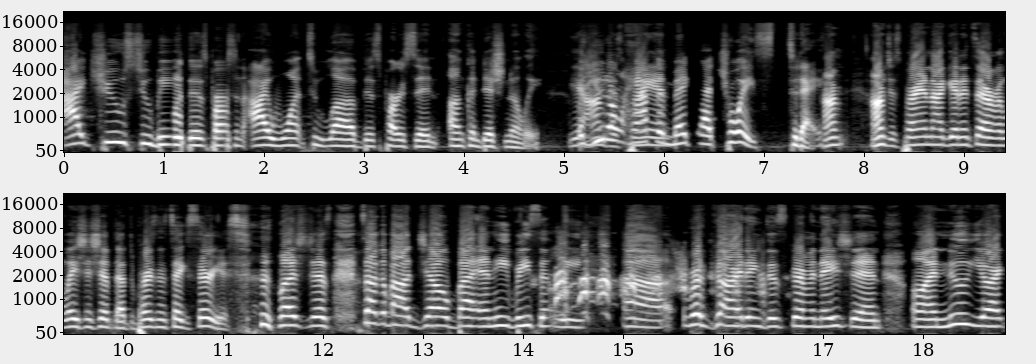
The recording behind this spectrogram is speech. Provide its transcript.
I choose to be with this person. I want to love this person unconditionally. Yeah, but you I'm don't have to make that choice today. I'm I'm just praying I get into a relationship that the person takes serious. Let's just talk about Joe Budden. He recently, uh, regarding discrimination on New York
